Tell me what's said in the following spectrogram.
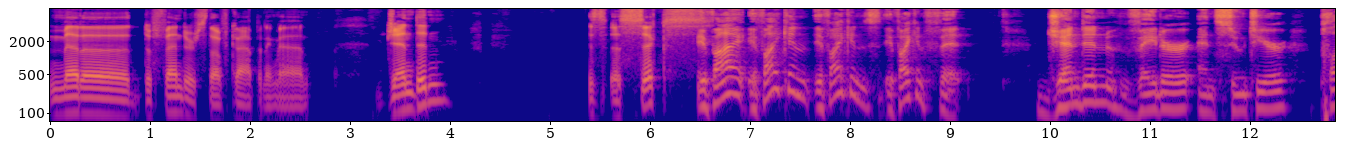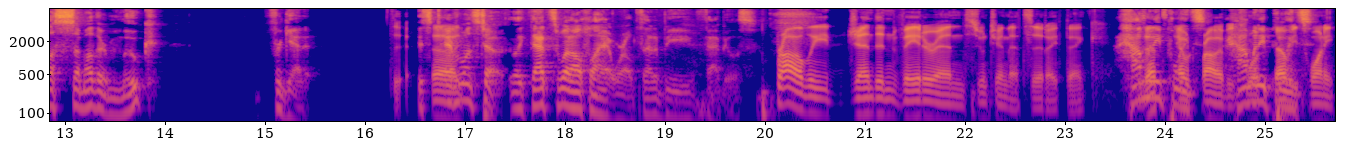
meta defender stuff happening, man. Jendon is a six. If I if I can if I can if I can fit Jendon, Vader, and Soontir plus some other mook, forget it. It's Uh, everyone's toe. Like that's what I'll fly at Worlds. That'd be fabulous. probably Jendon, Vader, and Soontir. That's it, I think. How many that's- that would points? Probably be how four- many that would be points? Twenty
